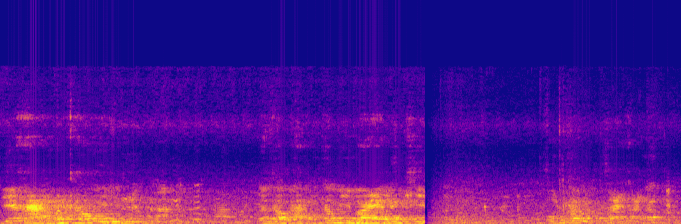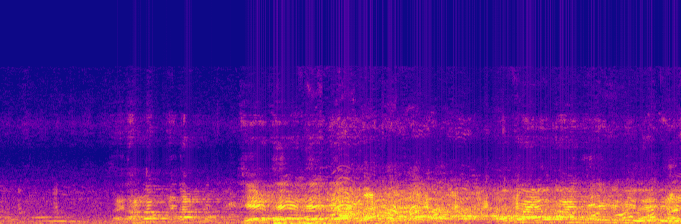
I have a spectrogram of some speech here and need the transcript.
เนี่ยหางมันเข้าเองนะครับหางก็มีไม้อะไรขีดกดครับใส่ถังครับใส่ถังครับใส่ถังครับเทเทเทเอาไปเอาไปเทไม่มีอะไรเลย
